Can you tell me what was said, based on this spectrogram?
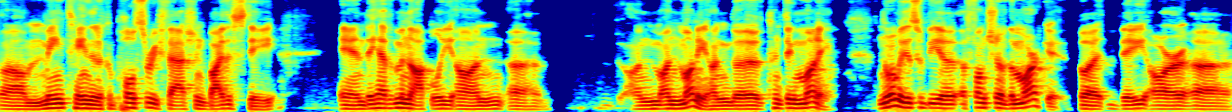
um, maintained in a compulsory fashion by the state, and they have a monopoly on uh, on on money, on the printing money. Normally, this would be a, a function of the market, but they are uh,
